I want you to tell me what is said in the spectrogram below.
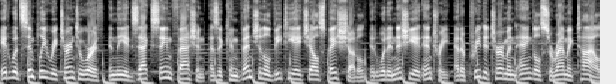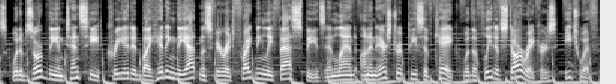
It would simply return to Earth in the exact same fashion as a conventional VTHL space shuttle it would initiate entry at a predetermined angle ceramic tiles would absorb the intense heat created by hitting the atmosphere at frighteningly fast speeds and land on an airstrip piece of cake with a fleet of star rakers, each with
